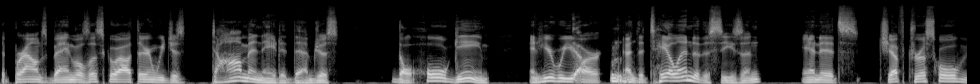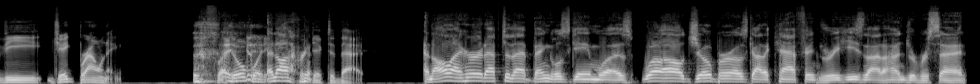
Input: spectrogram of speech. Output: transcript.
the Browns Bengals. Let's go out there and we just dominated them just the whole game. And here we are mm-hmm. at the tail end of the season, and it's Jeff Driskel v. Jake Browning. Nobody and I, predicted that. And all I heard after that Bengals game was, well, Joe Burrow's got a calf injury. He's not 100%.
